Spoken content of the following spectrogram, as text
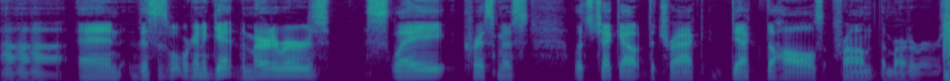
Uh, and this is what we're going to get The Myrrhderers Slay Christmas. Let's check out the track Deck the Halls from the Myrrhderers.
